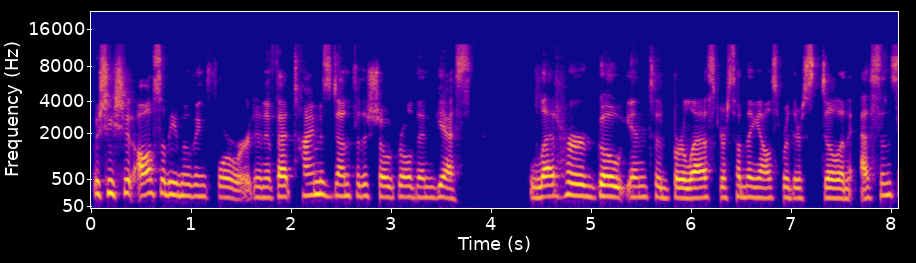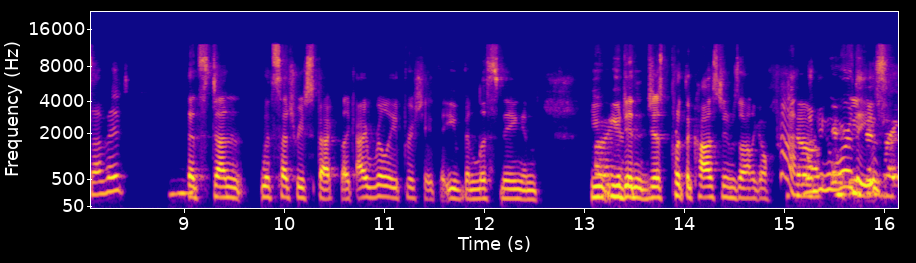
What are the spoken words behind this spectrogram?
but she should also be moving forward and if that time is done for the showgirl then yes let her go into burlesque or something else where there's still an essence of it Mm-hmm. that's done with such respect. Like I really appreciate that you've been listening and you oh, yeah. you didn't just put the costumes on and go, huh, no, wonder who wore these. Like,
